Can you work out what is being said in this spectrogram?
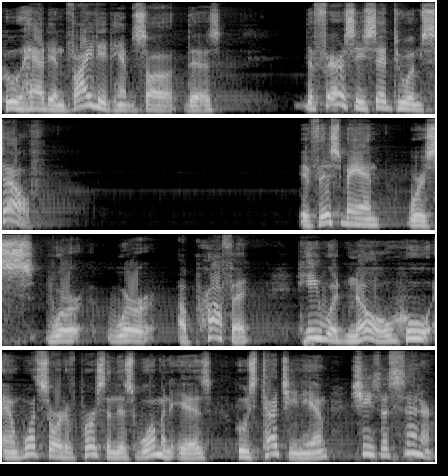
who had invited him saw this, the Pharisee said to himself, If this man were, were, were a prophet, he would know who and what sort of person this woman is who's touching him. She's a sinner.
